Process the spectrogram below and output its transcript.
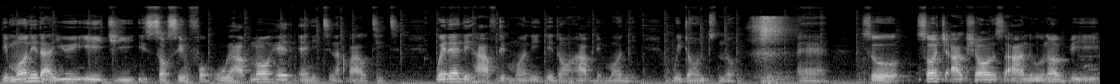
The money that uaag is sourcing for we have not heard anything about it. Whether they have the money they don't have the money we don't know. Uh, so such actions and will not be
